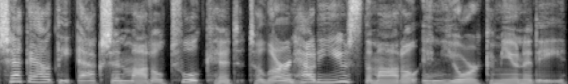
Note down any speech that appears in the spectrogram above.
Check out the Action Model Toolkit to learn how to use the model in your community.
